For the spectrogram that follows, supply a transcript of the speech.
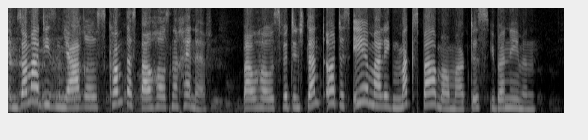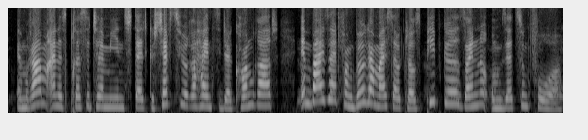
Im Sommer diesen Jahres kommt das Bauhaus nach Hennef. Bauhaus wird den Standort des ehemaligen Max-Bar-Baumarktes übernehmen. Im Rahmen eines Pressetermins stellt Geschäftsführer Heinz-Dieter Konrad im Beisein von Bürgermeister Klaus Piepke seine Umsetzung vor.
